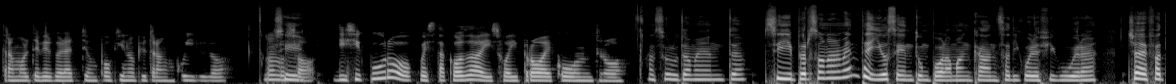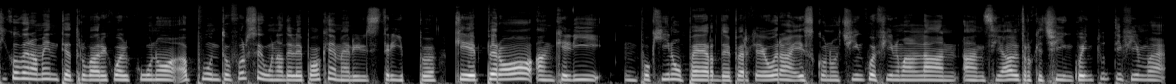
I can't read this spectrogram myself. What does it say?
tra molte virgolette, un pochino più tranquillo. Non sì. lo so, di sicuro questa cosa ha i suoi pro e contro. Assolutamente. Sì, personalmente io sento un po' la mancanza di quelle figure. Cioè, fatico veramente a trovare qualcuno, appunto, forse una delle poche è Meryl Streep, che però anche lì un pochino perde perché ora escono 5 film all'anno, anzi altro che 5, in tutti i film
